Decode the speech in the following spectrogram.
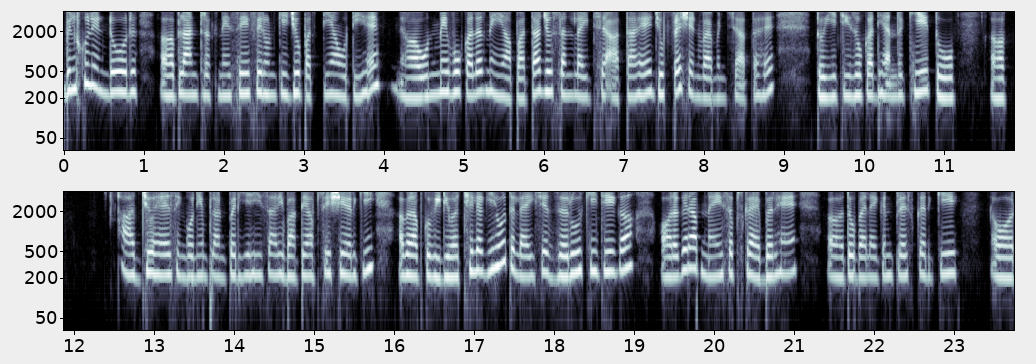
बिल्कुल इंडोर प्लांट रखने से फिर उनकी जो पत्तियाँ होती है उनमें वो कलर नहीं आ पाता, जो सनलाइट से आता है, जो फ्रेश एनवायरनमेंट से आता है। तो ये चीज़ों का ध्यान रखिए। तो आज जो है सिंगोनियम प्लांट पर यही सारी बातें आपसे शेयर की। अगर आपको वीडियो अच्छी लगी हो तो लाइक शेयर ज़रूर कीजिएगा। और अगर आप नए सब्सक्राइबर हैं तो बेल आइकन प्रेस करके और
